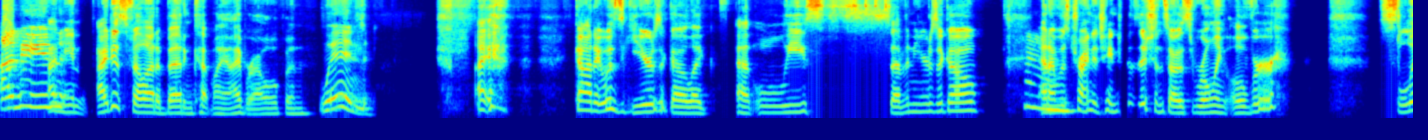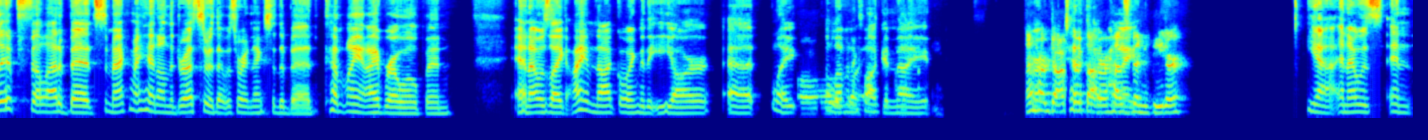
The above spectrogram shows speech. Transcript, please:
I mean, I mean, I just fell out of bed and cut my eyebrow open. when? I, God, it was years ago, like at least seven years ago. And I was hmm. trying to change position. So I was rolling over, slipped, fell out of bed, smacked my head on the dresser that was right next to the bed, cut my eyebrow open. And I was like, I am not going to the ER at like Oh 11 my o'clock at night. And her doctor thought her o'clock night. husband beat her. Yeah. And I was, and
